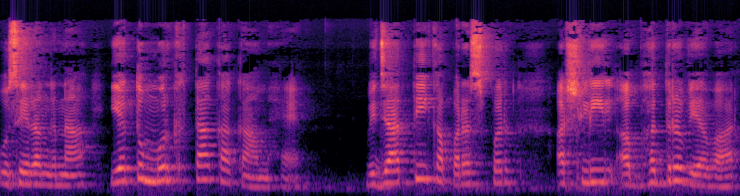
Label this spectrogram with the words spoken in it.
उसे रंगना, यह तो मूर्खता का काम है। विजाति का परस्पर अश्लील अभद्र व्यवहार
